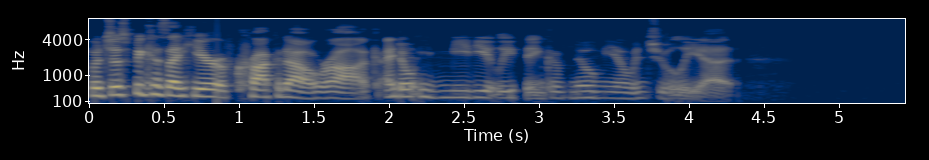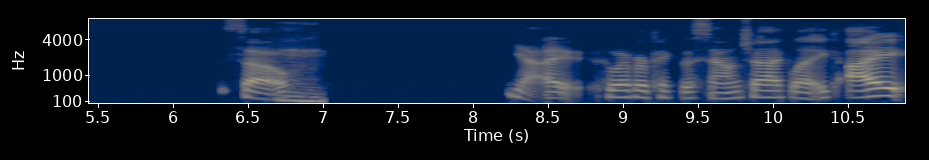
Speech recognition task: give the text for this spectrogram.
But just because I hear of Crocodile Rock, I don't immediately think of Gnomeo and Juliet. So, mm. yeah, I whoever picked the soundtrack, like I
